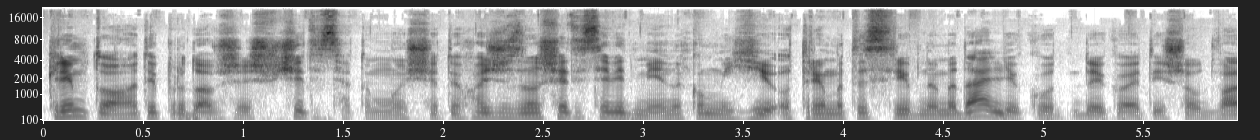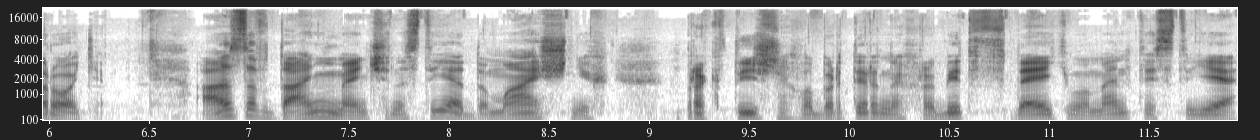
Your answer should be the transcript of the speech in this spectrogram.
Крім того, ти продовжуєш вчитися, тому що ти хочеш залишитися відмінником і отримати срібну медаль, яку, до якої ти йшов два роки. А завдань менше не стає. Домашніх, практичних лабораторних робіт в деякі моменти стає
